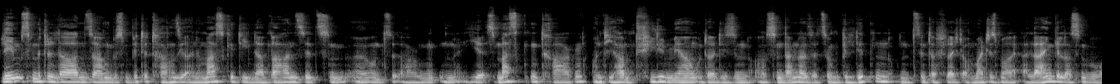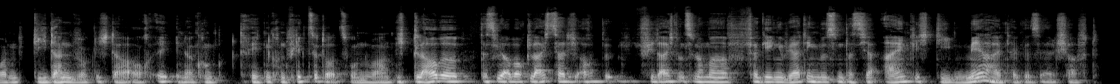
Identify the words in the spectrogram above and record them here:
Lebensmittelladen sagen müssen, bitte tragen Sie eine Maske, die in der Bahn sitzen äh, und sagen, hier ist Masken tragen. Und die haben viel mehr unter diesen Auseinandersetzungen gelitten und sind da vielleicht auch manches Mal allein gelassen worden, die dann wirklich da auch in einer konkreten Konfliktsituation waren. Ich glaube, dass wir aber auch gleichzeitig auch vielleicht uns nochmal vergegenwärtigen müssen, dass ja eigentlich die Mehrheit der Gesellschaft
